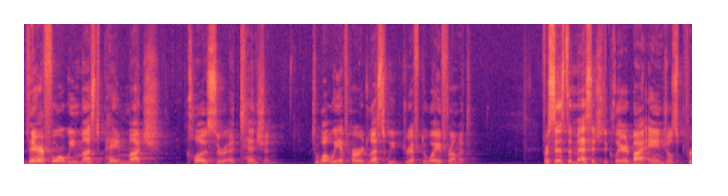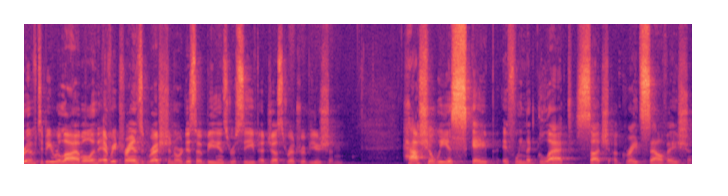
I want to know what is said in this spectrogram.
Therefore, we must pay much closer attention to what we have heard, lest we drift away from it. For since the message declared by angels proved to be reliable, and every transgression or disobedience received a just retribution, how shall we escape if we neglect such a great salvation?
